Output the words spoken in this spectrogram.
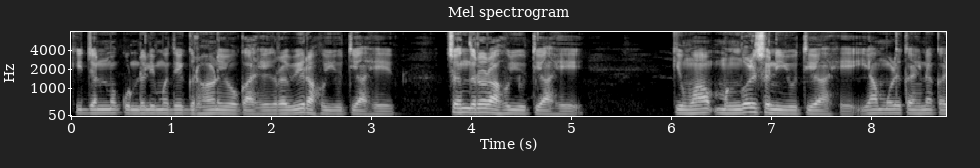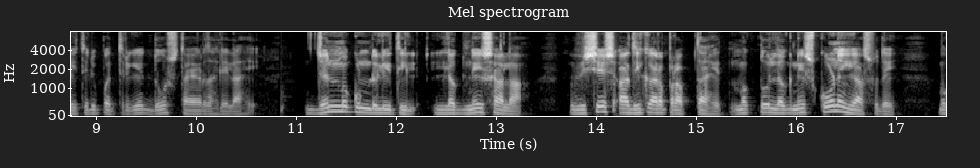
की जन्मकुंडलीमध्ये ग्रहण योग आहे रवी राहू युती आहे चंद्र राहू युती आहे किंवा मंगळ शनी युती आहे यामुळे काही ना काहीतरी पत्रिकेत दोष तयार झालेला आहे. जन्मकुंडलीतील लग्नेशाला विशेष अधिकार प्राप्त आहेत. मग तो लग्नेश कोणही असू दे. मग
